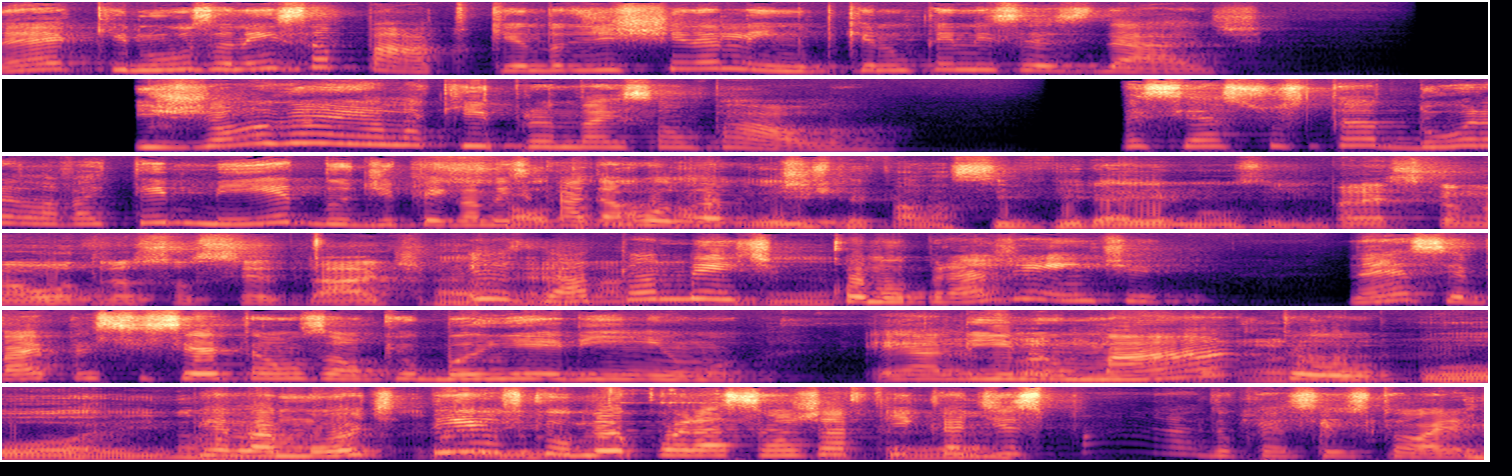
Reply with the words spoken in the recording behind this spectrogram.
né? Que não usa nem sapato, que anda de chinelinho, porque não tem necessidade. E joga ela aqui pra andar em São Paulo. Vai ser assustador, ela vai ter medo de pegar uma Solta escada rolante. e fala, se vira aí, irmãozinho. Parece que é uma outra sociedade. É. ela, né? Exatamente, né? como pra gente. Né? Você vai pra esse sertãozão que o banheirinho é ali É no mato. Pô, aí não. Pelo amor de Deus, Aí- que o meu coração já fica É. disparado com essa história.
